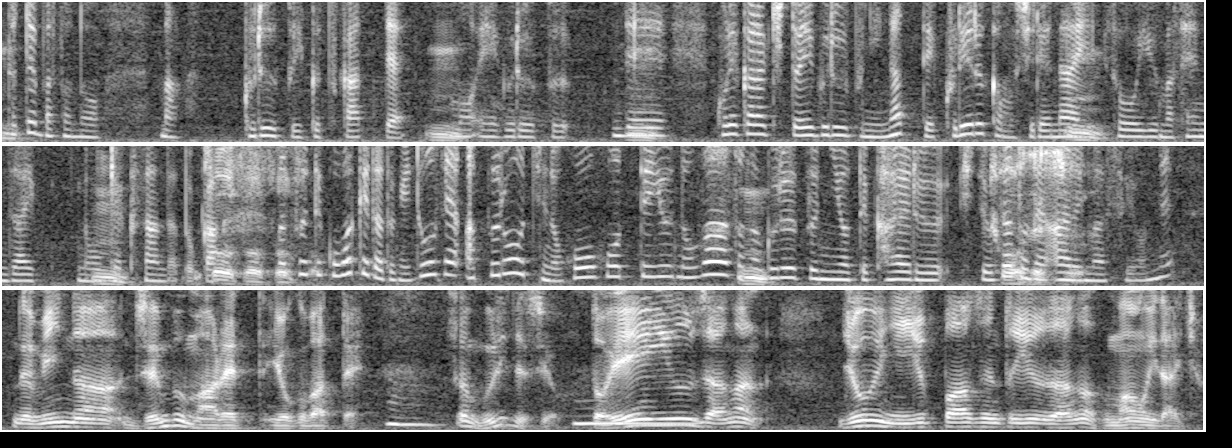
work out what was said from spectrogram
ん、例えばその、まあ、グループいくつかあって、うん、もう A グループ。で、これからきっと A グループになってくれるかもしれない、そういうまあ潜在のお客さんだとか。そうやってこう分けた時に当然アプローチの方法っていうのはそのグループによって変える必要性は当然ありますよね。でみんな全部回れって欲張って、うん、それは無理ですよ。うん、と A ユーザーが上位20%ユーザーが不満を抱いちゃ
